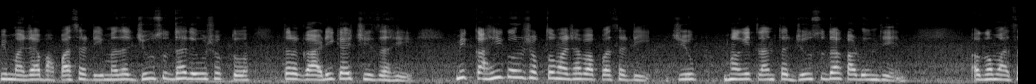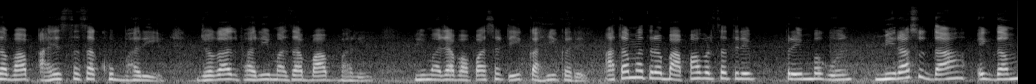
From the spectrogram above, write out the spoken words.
मी माझ्या बापासाठी माझा जीवसुद्धा देऊ शकतो तर गाडी काय चीज आहे? मी काही करू शकतो माझ्या बापासाठी जीव मागितल्यानंतर जीवसुद्धा काढून देईन. अगं माझा बाप आहेच तसा खूप भारी जगात भारी माझा बाप भारी. मी माझ्या बापासाठी काही करेल आता मात्र बापावरचं तरी प्रेम बघून मीरासुद्धा एकदम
